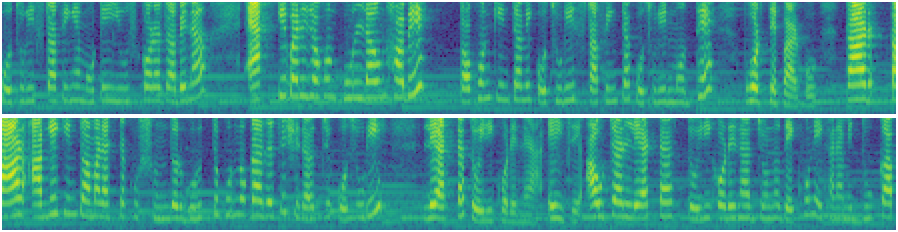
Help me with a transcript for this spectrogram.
কচুরি স্টাফিংয়ে মোটেই ইউজ করা যাবে না। একেবারে যখন কুল ডাউন হবে তখন কিন্তু আমি কচুরির স্টাফিংটা কচুরির মধ্যে ভরতে পারব। তার তার আগে কিন্তু আমার একটা খুব সুন্দর গুরুত্বপূর্ণ কাজ আছে, সেটা হচ্ছে কচুরির লেয়ারটা তৈরি করে নেওয়া এই যে আউটার লেয়ারটা তৈরি করে নেওয়ার জন্য দেখুন, এখানে আমি দু কাপ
